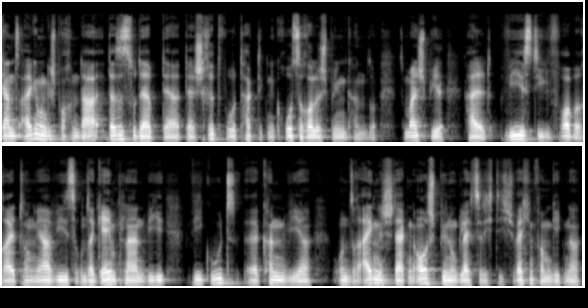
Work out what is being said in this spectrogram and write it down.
ganz allgemein gesprochen, da, das ist so der, der, der Schritt, wo Taktik eine große Rolle spielen kann. So zum Beispiel halt, wie ist die Vorbereitung, ja, wie ist unser Gameplan, wie, wie gut äh, können wir unsere eigenen Stärken ausspielen und gleichzeitig die Schwächen vom Gegner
